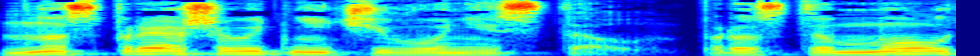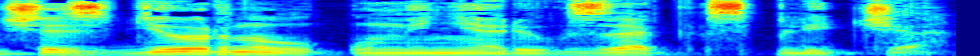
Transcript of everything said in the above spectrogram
но спрашивать ничего не стал, просто молча сдернул у меня рюкзак с плеча.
